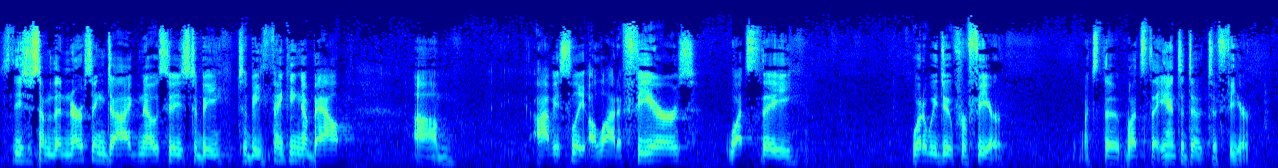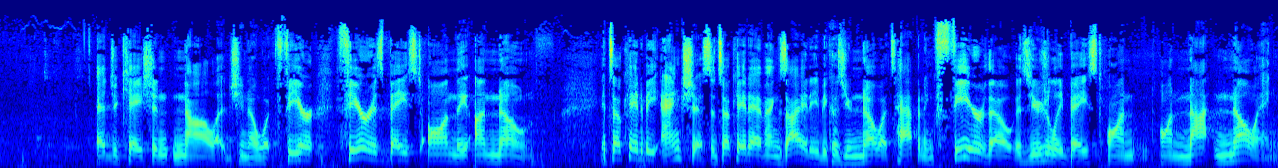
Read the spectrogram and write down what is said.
So these are some of the nursing diagnoses to be to be thinking about. Um, obviously, a lot of fears. What's the what do we do for fear? What's the, what's the antidote to fear? Education, knowledge. You know what fear fear is based on the unknown. It's okay to be anxious. It's okay to have anxiety because you know what's happening. Fear, though, is usually based on on not knowing.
